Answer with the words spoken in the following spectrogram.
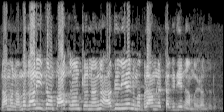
நாம நம்ம காரியத்தை தான் பார்க்கிறோம்னு சொன்னோம்னா அதுலயே நம்ம பிராமண தகுதியை நாம் இழந்துடுவோம்.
